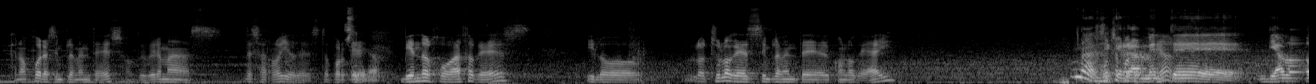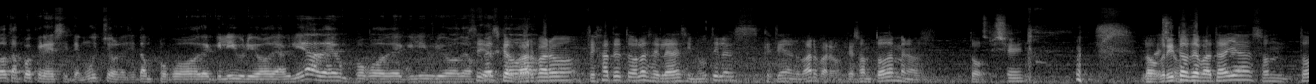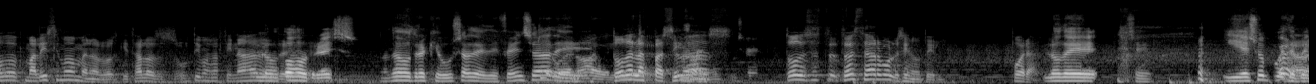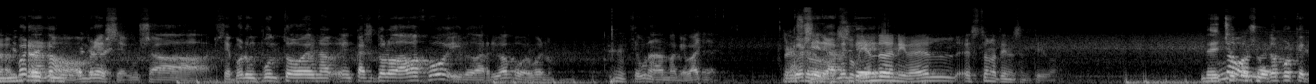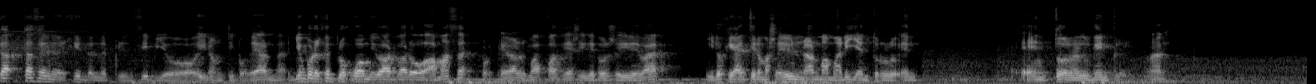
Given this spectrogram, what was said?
Que no fuera simplemente eso, que hubiera más desarrollo de esto. Porque Sí, no. viendo el juegazo que es y lo, lo chulo que es simplemente con lo que hay, No, es que realmente Diablo 2 tampoco es que necesite mucho, necesita un poco de equilibrio de habilidades, un poco de equilibrio de Sí, objetos. es que el bárbaro, fíjate todas las habilidades inútiles que tiene el bárbaro, que son todas menos dos. Sí. Los gritos de batalla son todos malísimos, menos los quizás los últimos al final. Los de- dos o tres. Los dos o tres que usa de defensa, Sí, de. bueno, el- Todas las pasivas, Sí. todo este, todo este árbol es inútil. Fuera. Lo de. Sí. Y eso, pues Bueno, dependiendo bueno, de no, hombre, se usa. Se pone un punto en, en casi todo lo de abajo y lo de arriba, pues bueno, según el arma que vaya. Pero Pero eso, sí, realmente. Subiendo de nivel, esto no tiene sentido. De hecho, no, cuando- sobre todo porque te, te hacen elegir desde el principio ir a un tipo de arma. Yo, por ejemplo, he jugado a mi bárbaro a maza, porque era lo más fácil así de conseguir y demás. Y lógicamente no me ha salido un arma amarilla en todo, en, en todo el gameplay. ¿vale?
